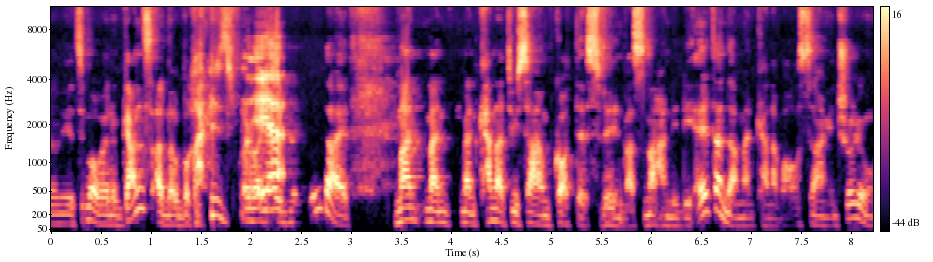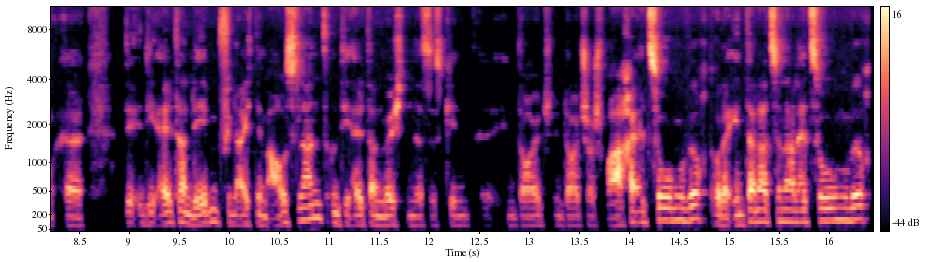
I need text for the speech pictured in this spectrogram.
äh, jetzt immer über einen ganz anderen Bereich sprechen, ja. Gesundheit. Man, man, man kann natürlich sagen, um Gottes Willen, was machen die, die Eltern da? Man kann aber auch sagen, Entschuldigung, äh, die, die Eltern leben vielleicht im Ausland und die Eltern möchten, dass das Kind äh, in Deutsch, in deutscher Sprache erzogen wird oder international erzogen wird.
